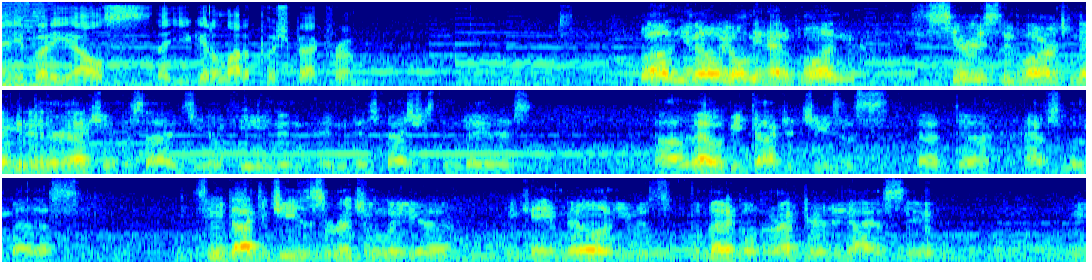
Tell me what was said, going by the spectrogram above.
anybody else that you get a lot of pushback from? Well, you know, we only had one seriously large negative interaction besides, you know, Fiend and, and his fascist invaders. Uh, that would be Dr. Jesus, that uh, absolute menace. See, when Dr. Jesus originally uh, became known, he was the medical director of the ISC. We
